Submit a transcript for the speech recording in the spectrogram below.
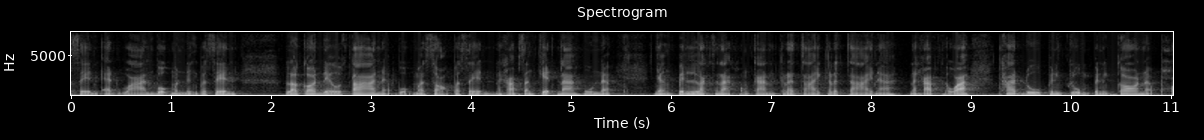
3% Advance บวกมา 1% แล้วก็ Delta เนี่ยบวกมา2%นะครับสังเกตหน้าหุ้นเนี่ยยังเป็นลักษณะของการกระจายกระจายนะนะครับแต่ว่าถ้าดูเป็นกลุ่มเป็นก้อนอะพอ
